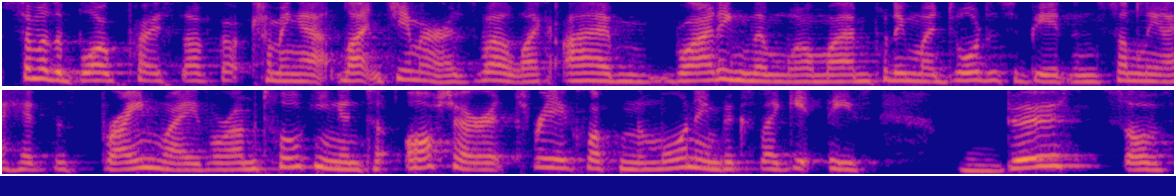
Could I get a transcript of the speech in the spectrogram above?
some of the blog posts I've got coming out, like Gemma as well, like I'm writing them while I'm putting my daughter to bed, and suddenly I have this brainwave, or I'm talking into Otter at three o'clock in the morning because I get these bursts of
